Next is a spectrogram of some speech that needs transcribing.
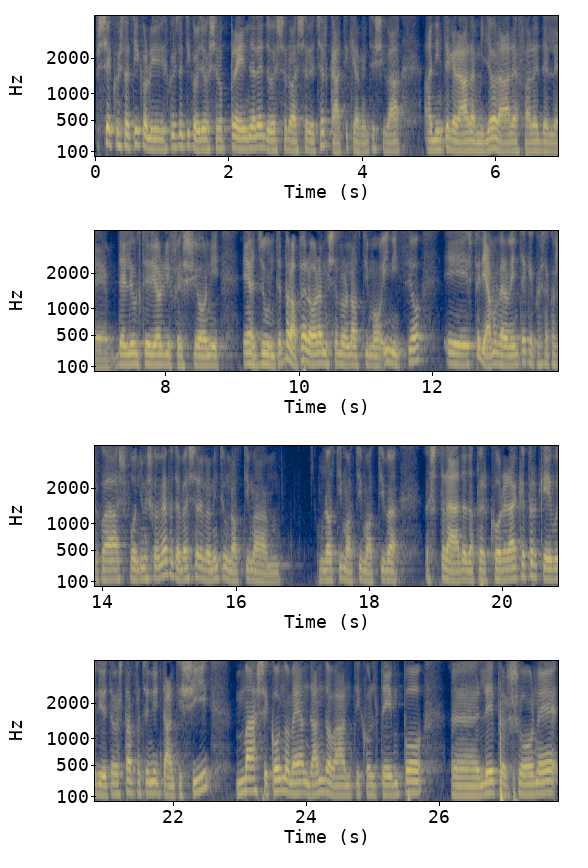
se questi articoli, questi articoli dovessero prendere, dovessero essere cercati, chiaramente si va ad integrare, a migliorare, a fare delle, delle, ulteriori riflessioni e aggiunte, però per ora mi sembra un ottimo inizio e speriamo veramente che questa cosa qua sfondi, ma secondo me potrebbe essere veramente un'ottima un'ottima, ottima, ottima strada da percorrere, anche perché voi direte la stanno facendo in tanti, sì, ma secondo me andando avanti col tempo eh, le persone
